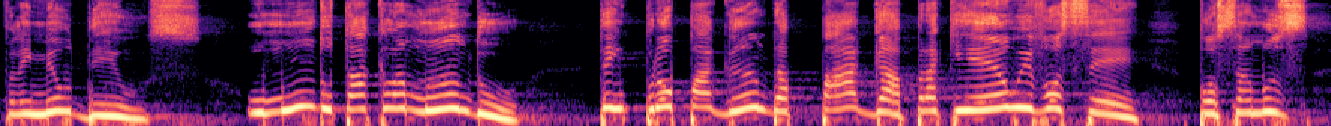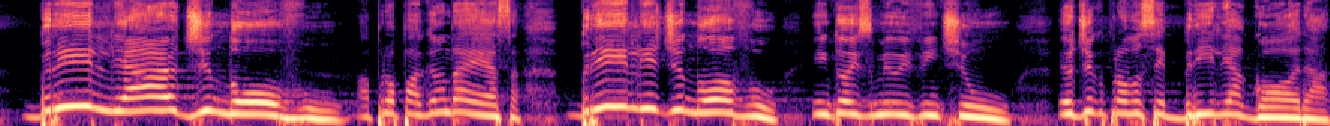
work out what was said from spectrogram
falei: Meu Deus, o mundo está clamando. Tem propaganda paga para que eu e você possamos brilhar de novo. A propaganda é essa: brilhe de novo em 2021. Eu digo para você: brilhe agora.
